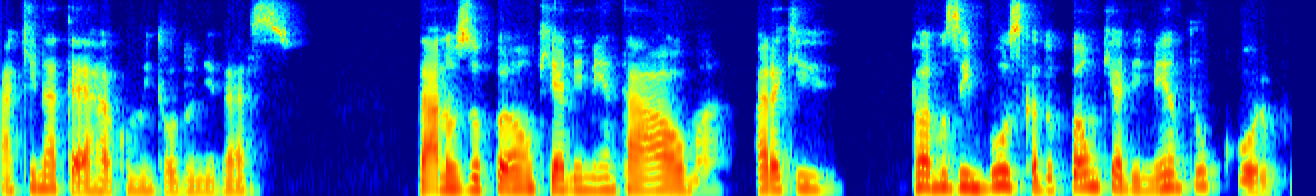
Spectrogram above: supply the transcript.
aqui na terra como em todo o universo. Dá-nos o pão que alimenta a alma, para que vamos em busca do pão que alimenta o corpo.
